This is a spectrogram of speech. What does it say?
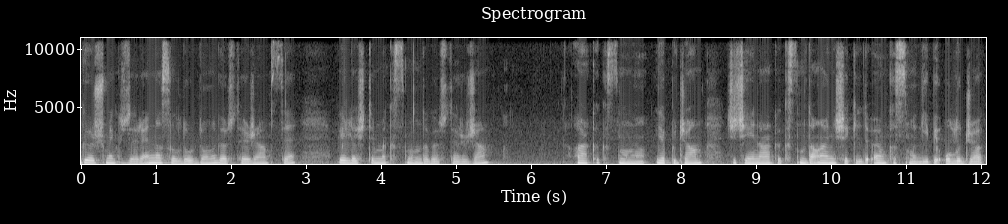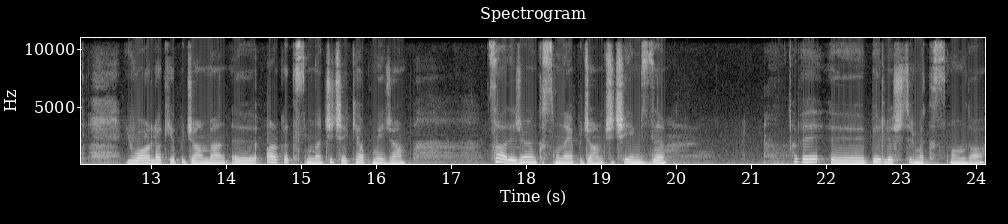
görüşmek üzere nasıl durduğunu göstereceğim size. Birleştirme kısmını da göstereceğim. Arka kısmını yapacağım. Çiçeğin arka kısmı da aynı şekilde ön kısmı gibi olacak. Yuvarlak yapacağım ben. E, arka kısmına çiçek yapmayacağım. Sadece ön kısmına yapacağım çiçeğimizi. Ve e, birleştirme kısmında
